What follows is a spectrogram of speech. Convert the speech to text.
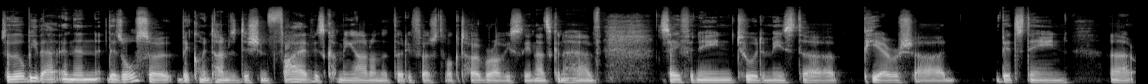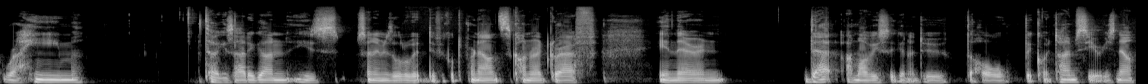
So there'll be that. And then there's also Bitcoin Times Edition 5 is coming out on the 31st of October, obviously, and that's going to have Saifedean, Tuur Demeester, Pierre Rochard, Bitstein, uh, Rahim, Tagis Adigan, his surname is a little bit difficult to pronounce, Konrad Graf in there. And that I'm obviously going to do the whole Bitcoin Time series. Now,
